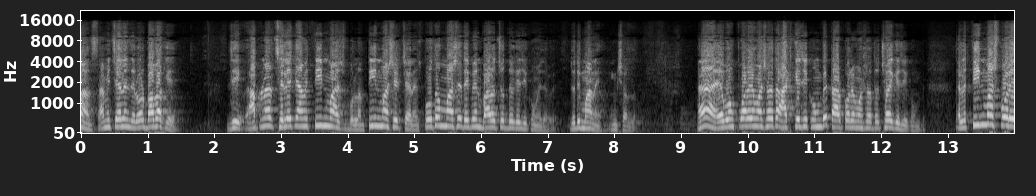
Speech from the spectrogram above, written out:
মান্থস আমি চ্যালেঞ্জের ওর বাবাকে। জি, আপনার ছেলেকে আমি তিন মাস বললাম, তিন মাসের চ্যালেঞ্জ প্রথম মাসে দেখবেন বারো, চোদ্দ কেজি কমে যাবে, যদি মানে ইনশাল্লাহ। হ্যাঁ এবং পরের মাসে হয়তো আট কেজি কমবে, তারপরের মাসে হয়তো ছয় কেজি কমবে। তাহলে তিন মাস পরে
